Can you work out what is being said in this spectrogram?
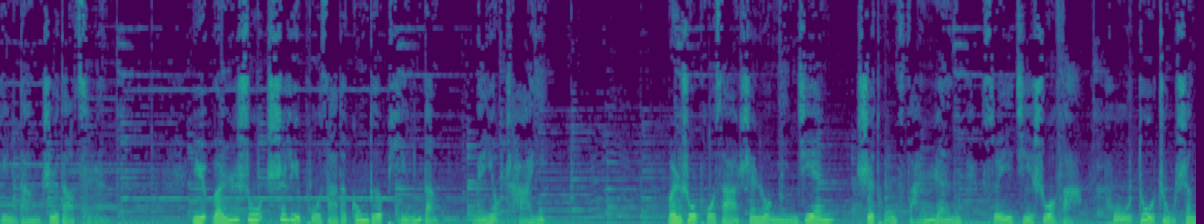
应当知道此人与文殊师利菩萨的功德平等，没有差异。文殊菩萨深入民间，视同凡人，随机说法，普度众生。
